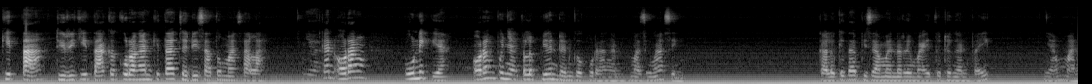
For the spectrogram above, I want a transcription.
kita diri kita kekurangan kita jadi satu masalah. Iya. kan orang unik ya. Orang punya kelebihan dan kekurangan masing-masing kalau kita bisa menerima itu dengan baik nyaman.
